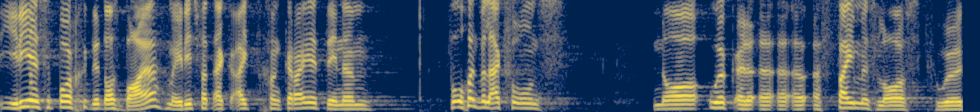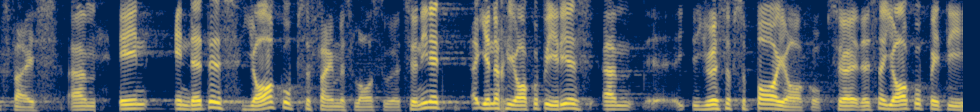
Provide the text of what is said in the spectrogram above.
hierdie is 'n paar daar's baie, maar hierdie is wat ek uit gaan kry het en um vanoggend wil ek vir ons na ook 'n 'n 'n famous last words wys. Um en en dit is Jakob se famous last words. So nie net enige Jakob hierdie is um Josef se pa Jakob. So dis nou Jakob met die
